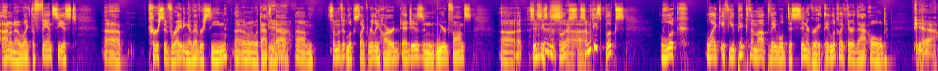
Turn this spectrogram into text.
I don't know, like the fanciest uh cursive writing I've ever seen. I don't know what that's Yeah. about. Um some of it looks like really hard edges and weird fonts. Uh some This of these is, books uh, some of these books look like if you pick them up they will disintegrate. They look like they're that old. Yeah.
